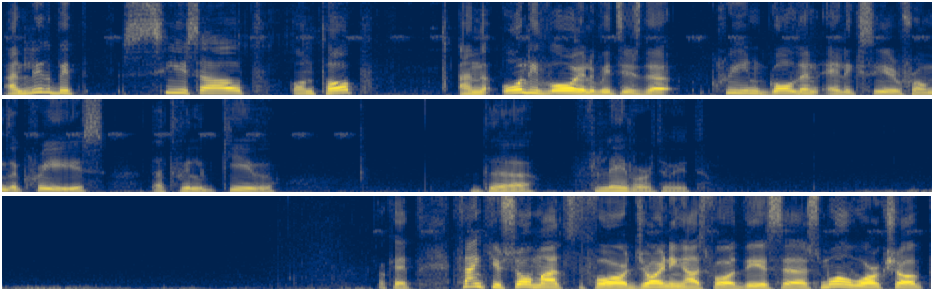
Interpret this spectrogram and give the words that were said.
And a little bit sea salt on top and olive oil, which is the green golden elixir from the Greece that will give the flavor to it. Okay, thank you so much for joining us for this uh, small workshop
